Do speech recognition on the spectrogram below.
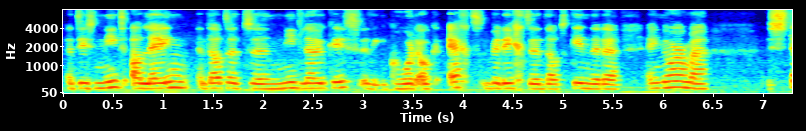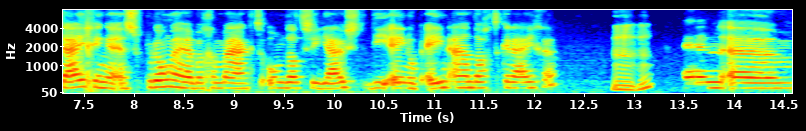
Het is niet alleen dat het eh, niet leuk is. Ik hoorde ook echt berichten dat kinderen enorme stijgingen en sprongen hebben gemaakt, omdat ze juist die één op één aandacht krijgen. Mhm. En ehm,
